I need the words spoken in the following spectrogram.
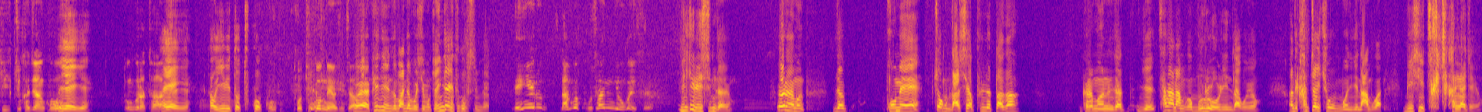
길쭉하지 않고 예, 예. 동그랗다. 예, 예. 하고 입이 또 두껍고. 어, 두껍네요, 진짜. 네, 피디님도 만져보시면 굉장히 두껍습니다. 냉해로 나무가 고사한 경우가 있어요? 일들이 있습니다요. 왜냐면 이제 봄에 조금 날씨가 풀렸다가 그러면 이제 이게 상아나무가 물을 올린다고요. 근데 갑자기 추우면 이게 나무가 밑이 착착 갈라져요.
